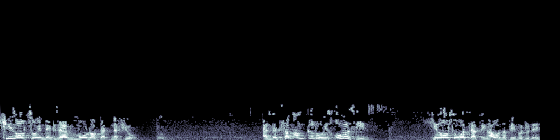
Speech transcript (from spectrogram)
she's also in the exam mode of that nephew. And there's some uncle who is overseas. He's also WhatsApping, how was the paper today?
